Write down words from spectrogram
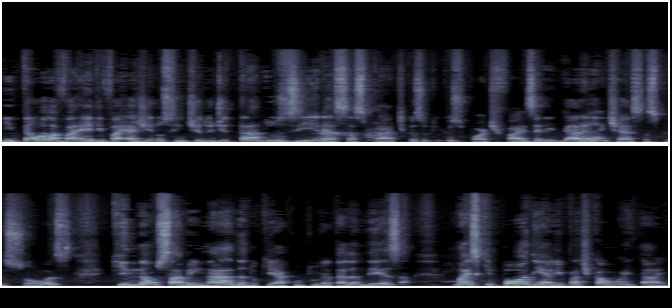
então ela vai, ele vai agir no sentido de traduzir essas práticas. O que, que o esporte faz? Ele garante a essas pessoas que não sabem nada do que é a cultura tailandesa, mas que podem ali praticar o Muay Thai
